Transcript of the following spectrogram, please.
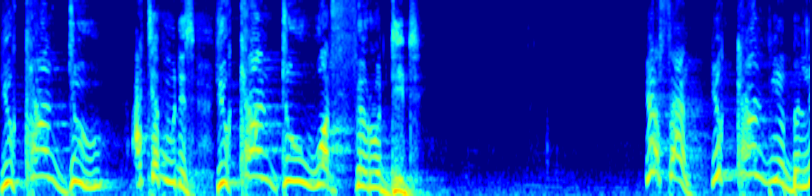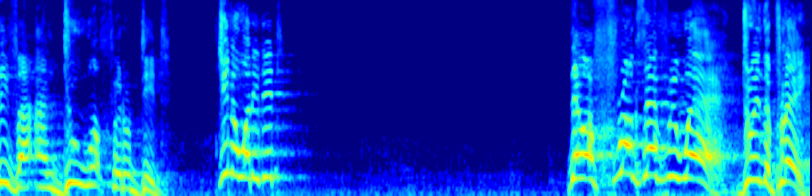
you can't do, I tell you this, you can't do what Pharaoh did. You understand? You can't be a believer and do what Pharaoh did. Do you know what he did? There were frogs everywhere during the plague.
